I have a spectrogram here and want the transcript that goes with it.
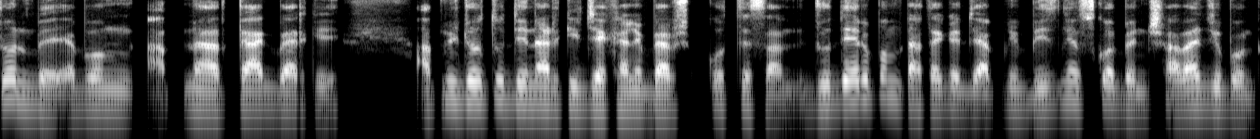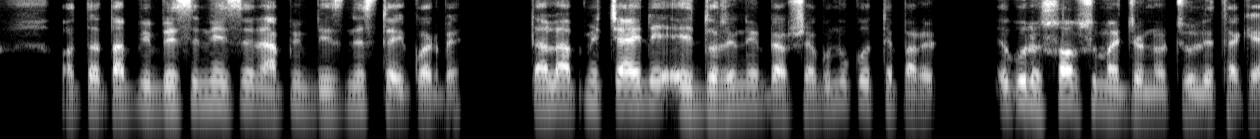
চলবে এবং আপনার থাকবে আর কি আপনি যতদিন আর কি যেখানে ব্যবসা করতে চান, যদি এরকম এরকমটা থাকে যে আপনি বিজনেস করবেন সারা জীবন, অর্থাৎ আপনি বেছে নিয়েছেন, আপনি বিজনেসটাই করবেন। তাহলে আপনি চাইলে এই ধরনের ব্যবসাগুলো করতে পারেন। এগুলো সব সময়ের জন্য চলে থাকে।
